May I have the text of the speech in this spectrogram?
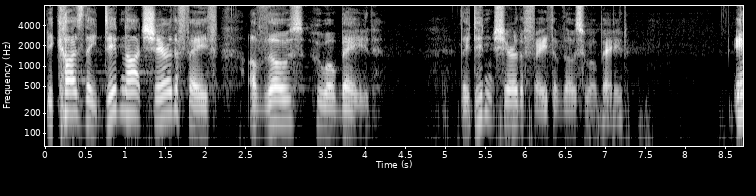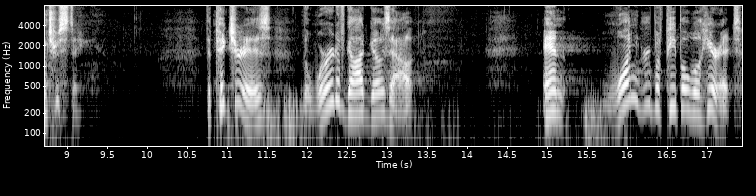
because they did not share the faith of those who obeyed. They didn't share the faith of those who obeyed. Interesting. The picture is the word of God goes out, and one group of people will hear it,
